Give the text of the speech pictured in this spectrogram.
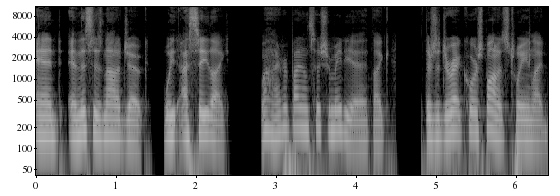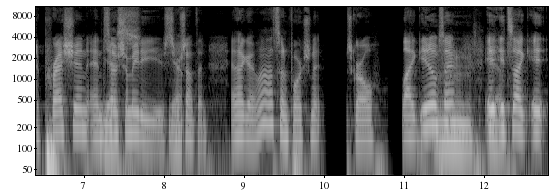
and and this is not a joke. We I see like, wow, everybody on social media like. There's a direct correspondence between like depression and social media use or something, and I go, well, that's unfortunate. Scroll, like you know what I'm saying? Mm, It, yeah. It's like it.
